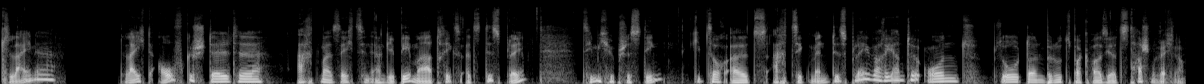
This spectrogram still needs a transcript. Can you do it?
kleine, leicht aufgestellte 8x16 RGB Matrix als Display. Ziemlich hübsches Ding. Gibt es auch als 8-Segment-Display-Variante und so dann benutzbar quasi als Taschenrechner.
